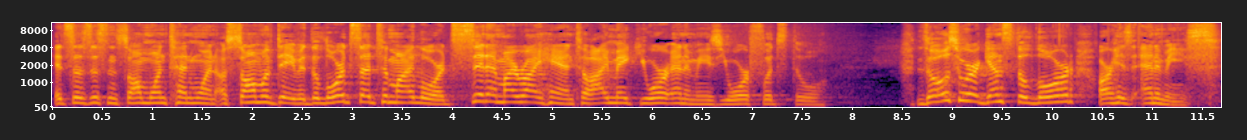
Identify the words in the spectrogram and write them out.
it says this in Psalm 110:1, a psalm of David, the Lord said to my Lord, sit at my right hand till I make your enemies your footstool. Those who are against the Lord are his enemies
